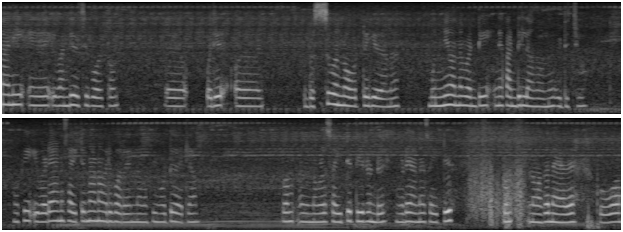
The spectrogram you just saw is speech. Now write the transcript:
ഞാൻ ഈ വണ്ടി വെച്ച് പോയപ്പം ഒരു ബസ് വന്ന് ഓവർടേക്ക് ചെയ്തതാണ്. മുന്നേ വന്ന വണ്ടി എന്നെ കണ്ടില്ല എന്ന് തോന്നുന്നു ഇടിച്ചു. നമുക്ക് ഇവിടെയാണ് സൈറ്റ് എന്നാണ് അവർ പറയുന്നത്. നമുക്ക് ഇങ്ങോട്ട് കയറ്റാം. ഇപ്പം നമ്മൾ സൈറ്റ് എത്തിയിട്ടുണ്ട്. ഇവിടെയാണ് സൈറ്റ് അപ്പം നമുക്ക് നേരെ പോവാം.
